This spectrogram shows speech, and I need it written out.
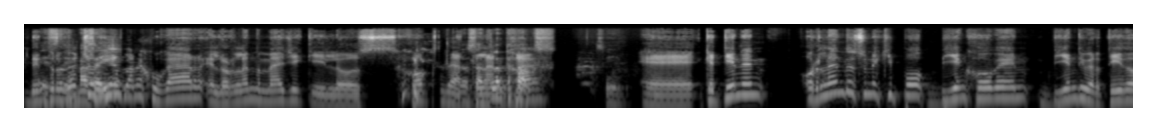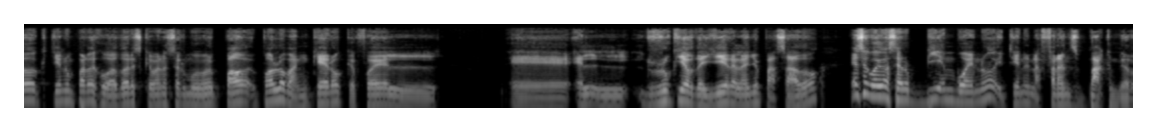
Dentro de este, ocho días van a jugar el Orlando Magic y los Hawks de Atlanta. los Atlanta Hawks. Eh, que tienen. Orlando es un equipo bien joven, bien divertido, que tiene un par de jugadores que van a ser muy buenos. Pablo Banquero, que fue el, eh, el Rookie of the Year el año pasado. Ese güey va a ser bien bueno y tienen a Franz Wagner,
